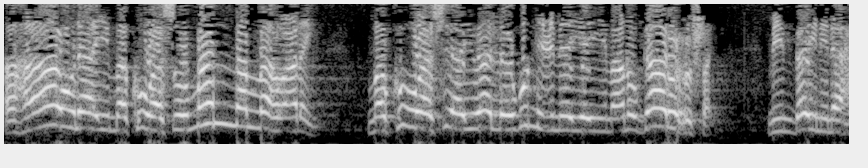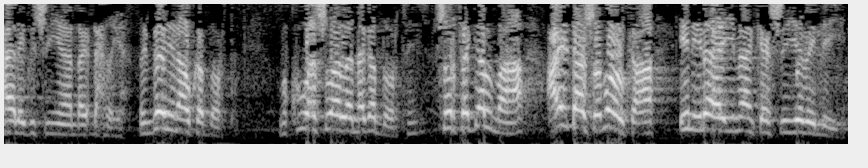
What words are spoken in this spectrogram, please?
Haulaai ma kuwaasu mana allahu calayhim ma kuwaasi ayuu alla ugu nicmeeyey imaanu gaar u xushay. Min baynina xaalay ku sugan yihiin dhexdayada min baynina ka doortay. Ma kuwaasu alla naga doortay? Suurtagal maaha caydhaa saboolka ah in ilaahay iimaankaa siiya bay leeyihiin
